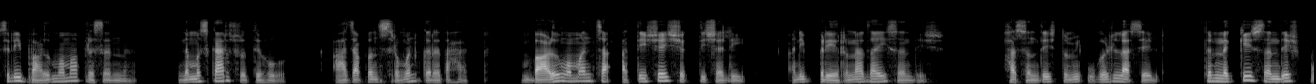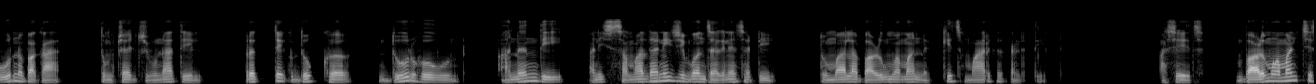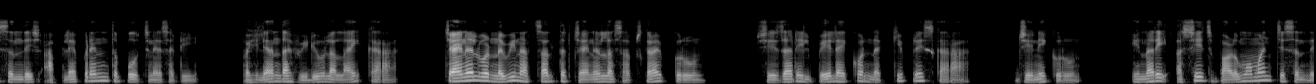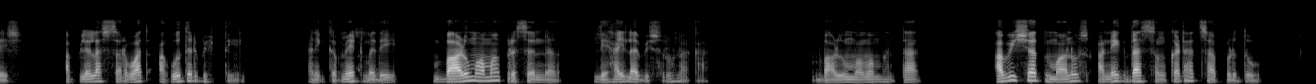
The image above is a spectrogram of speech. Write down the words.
श्री बाळूमामा प्रसन्न. नमस्कार श्रोते हो. आज आपण श्रवण करत आहात बाळूमामांचा अतिशय शक्तिशाली आणि प्रेरणादायी संदेश. हा संदेश तुम्ही उघडला असेल तर नक्की संदेश पूर्ण बघा. तुमच्या जीवनातील प्रत्येक दुःख दूर होऊन आनंदी आणि समाधानी जीवन जगण्यासाठी तुम्हाला बाळूमामा नक्कीच मार्ग काढतील. असेच बाळूमामांचे संदेश आपल्यापर्यंत पोहोचण्यासाठी पहिल्यांदा व्हिडिओला लाईक करा. चॅनलवर नवीन असाल तर चॅनलला सबस्क्राईब करून शेजारील बेल आयकॉन नक्की प्रेस करा. जेणेकरून येणारे असेच बाळूमामांचे संदेश आपल्याला सर्वात अगोदर भेटतील. आणि कमेंटमध्ये बाळूमामा प्रसन्न लिहायला विसरू नका. बाळूमामा म्हणतात, आयुष्यात माणूस अनेकदा संकटात सापडतो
